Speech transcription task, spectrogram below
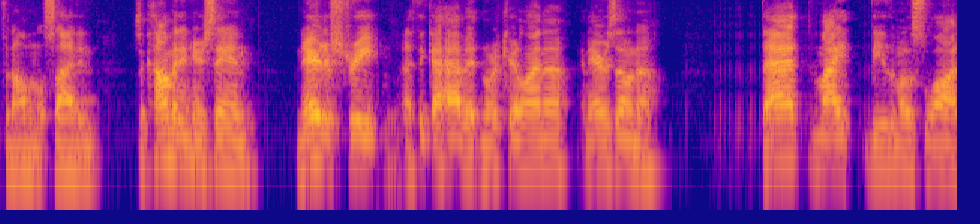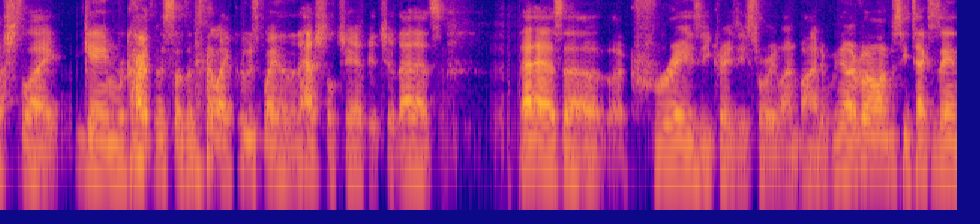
phenomenal side. And there's a comment in here saying Narrative Street. I think I have it. North Carolina and Arizona that might be the most watched like game, regardless of the like who's playing in the national championship. That has that has a, a crazy, crazy storyline behind it. You know, everyone wanted to see Texas A&M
